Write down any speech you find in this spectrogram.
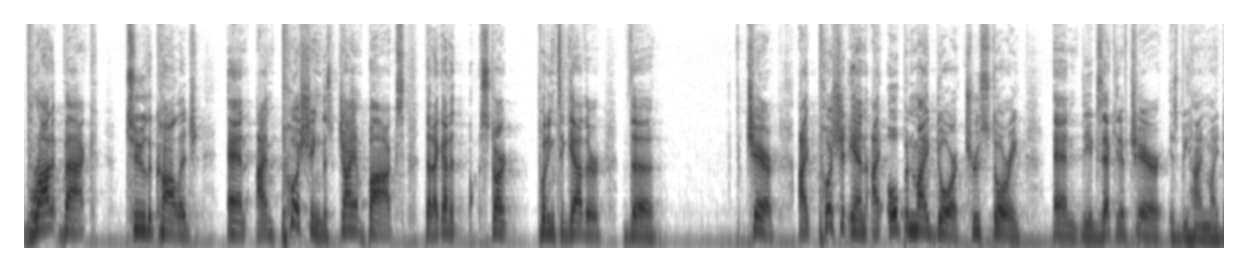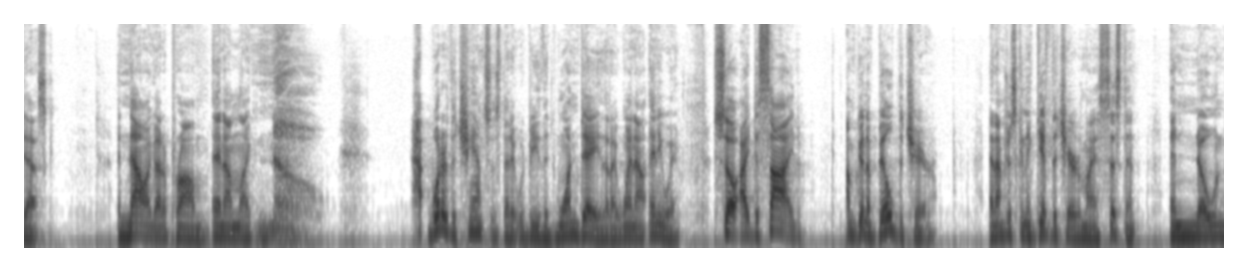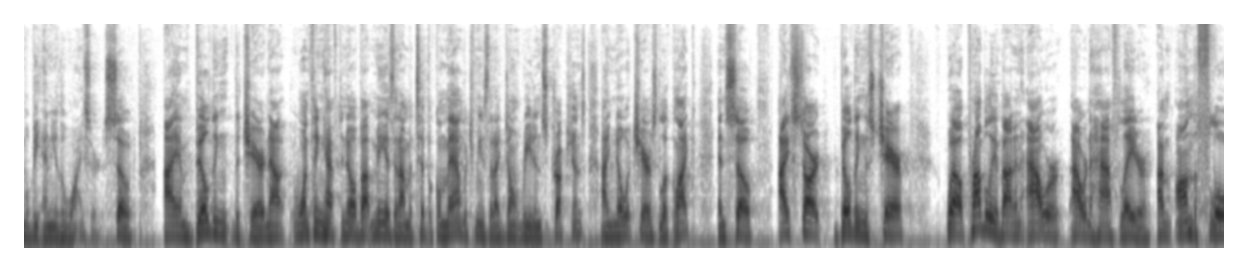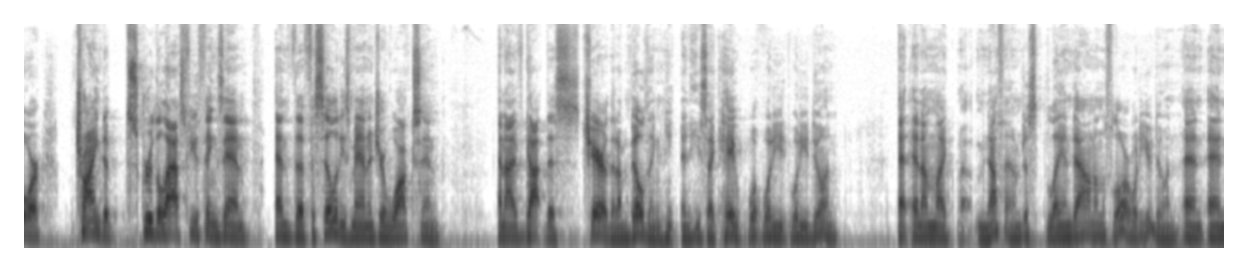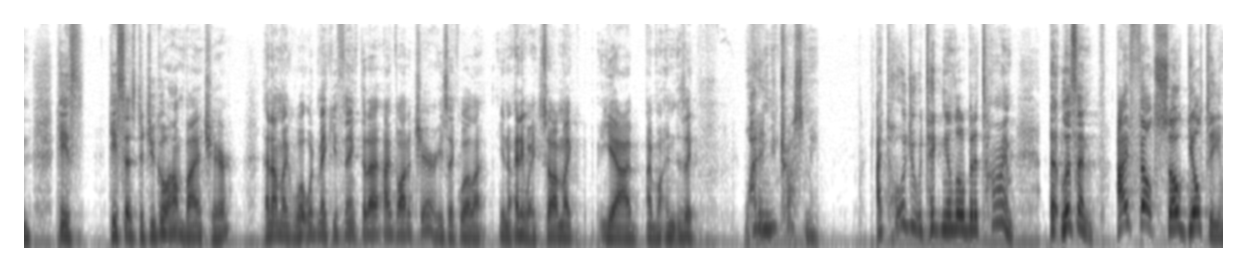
brought it back to the college, and I'm pushing this giant box that I got to start putting together the chair. I push it in, I open my door, true story, and the executive chair is behind my desk. And now I got a problem. And I'm like, no. What are the chances that it would be the one day that I went out anyway? So I decide I'm going to build the chair and I'm just going to give the chair to my assistant and no one will be any of the wiser. So I am building the chair. Now, one thing you have to know about me is that I'm a typical man, which means that I don't read instructions. I know what chairs look like. And so I start building this chair. Well, probably about an hour, hour and a half later, I'm on the floor trying to screw the last few things in, and the facilities manager walks in. And I've got this chair that I'm building, and, he, and he's like, Hey, what, what, are you, what are you doing? And, and I'm like, uh, nothing. I'm just laying down on the floor. What are you doing? And, and he's, he says, Did you go out and buy a chair? And I'm like, What would make you think that I, I bought a chair? He's like, Well, I, you know, anyway. So I'm like, Yeah, I, I bought. And he's like, Why didn't you trust me? I told you it would take me a little bit of time. Uh, listen, I felt so guilty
